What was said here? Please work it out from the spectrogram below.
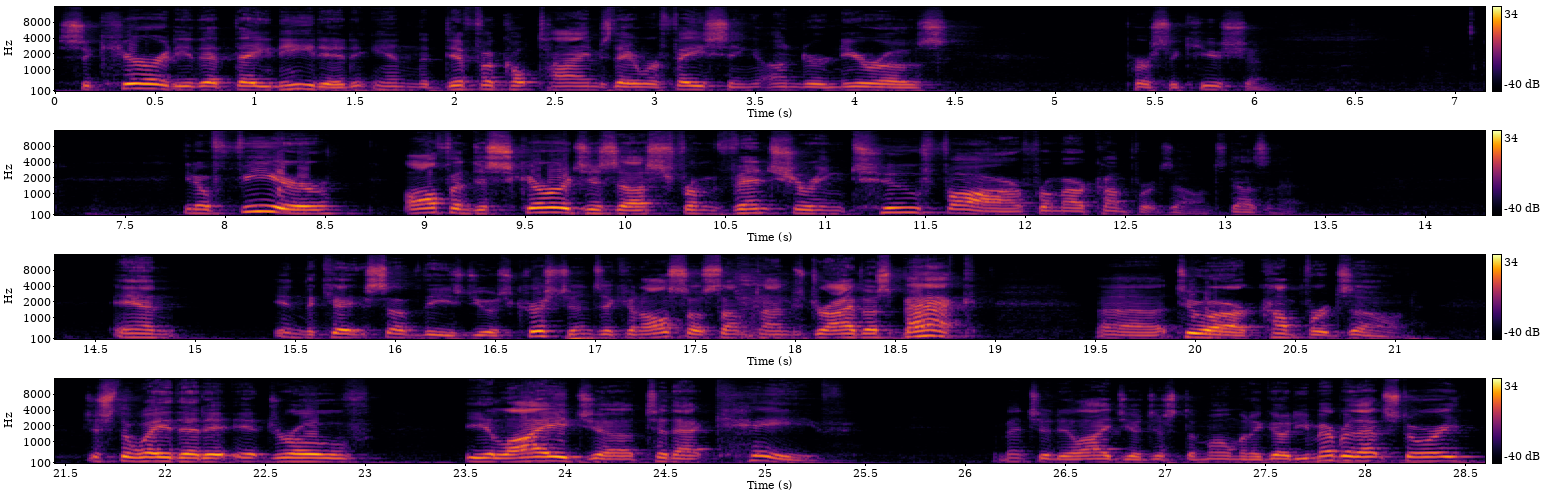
security that they needed in the difficult times they were facing under Nero's persecution. You know, fear often discourages us from venturing too far from our comfort zones, doesn't it? And in the case of these Jewish Christians, it can also sometimes drive us back uh, to our comfort zone, just the way that it, it drove Elijah to that cave. I mentioned Elijah just a moment ago. Do you remember that story?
